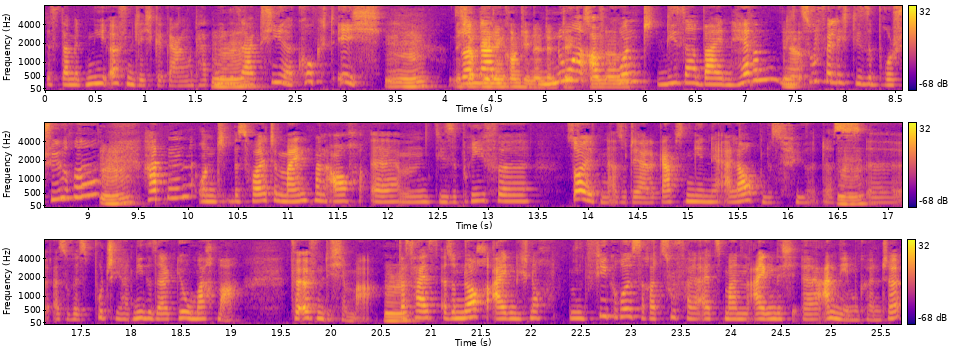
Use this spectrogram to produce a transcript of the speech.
ist damit nie öffentlich gegangen und hat nie gesagt, hier, guckt ich. Mhm. Ich habe hier den Kontinent entdeckt. nur aufgrund dieser beiden Herren, die Ja. Mhm. zufällig diese Broschüre hatten und bis heute meint man auch, ähm, diese Briefe sollten. Also da gab es nie eine Erlaubnis für. Das, Mhm. äh, also Vespucci hat nie gesagt, jo, mach mal, veröffentliche mal. Mhm. Das heißt also noch eigentlich noch ein viel größerer Zufall, als man eigentlich äh, annehmen könnte.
